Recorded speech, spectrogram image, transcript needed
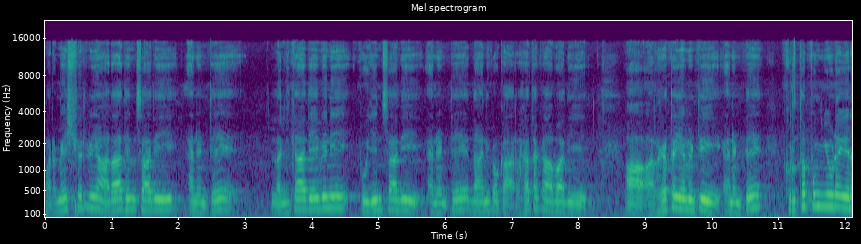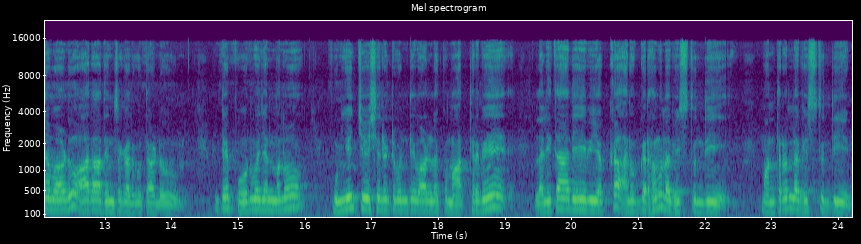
పరమేశ్వరిని ఆరాధించాలి అనంటే లలితాదేవిని పూజించాలి అనంటే దానికి ఒక అర్హత కావాలి. ఆ అర్హత ఏమిటి అనంటే కృతపుణ్యుడైన వాడు ఆరాధించగలుగుతాడు. అంటే పూర్వజన్మలో పుణ్యం చేసినటువంటి వాళ్ళకు మాత్రమే లలితాదేవి యొక్క అనుగ్రహం లభిస్తుంది మంత్రం లభిస్తుంది.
